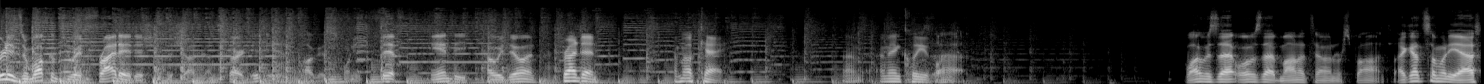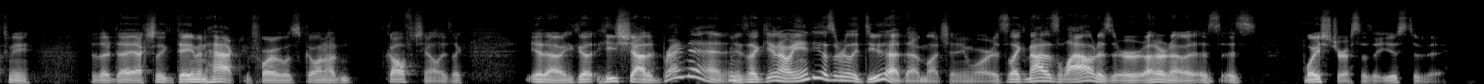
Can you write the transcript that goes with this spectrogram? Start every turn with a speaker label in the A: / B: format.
A: Greetings and welcome to a Friday edition of the Shotgun Start. It is August 25th. Andy, how are we doing?
B: Brendan, I'm okay. I'm, I'm in Cleveland.
A: Why was that? What was that monotone response? I got somebody ask me the other day, actually Damon Hack, before I was going on Golf Channel. He's like, you know, he got, he shouted Brendan. And he's like, you know, Andy doesn't really do that that much anymore. It's like not as loud as or I don't know, as as boisterous as it used to be.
